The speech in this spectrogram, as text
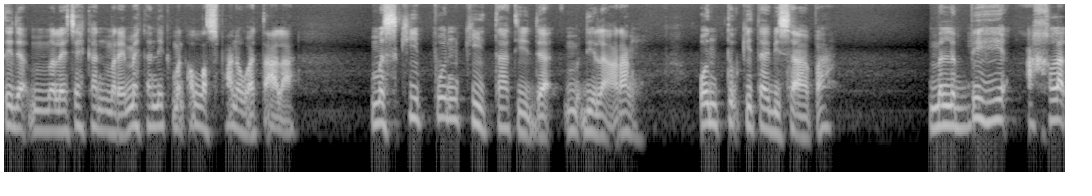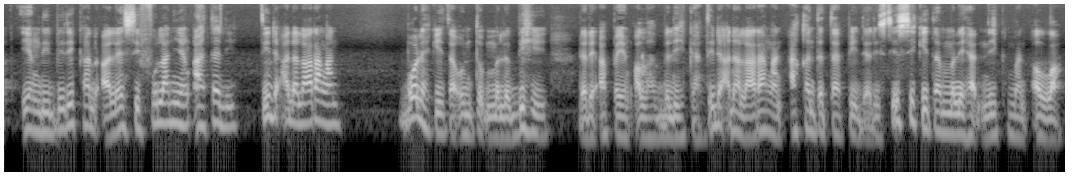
tidak melecehkan meremehkan nikmat Allah Subhanahu wa taala meskipun kita tidak dilarang untuk kita bisa apa? melebihi akhlak yang diberikan oleh si fulan yang A tadi. Tidak ada larangan. Boleh kita untuk melebihi dari apa yang Allah berikan. Tidak ada larangan. Akan tetapi dari sisi kita melihat nikmat Allah.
